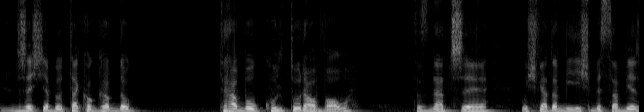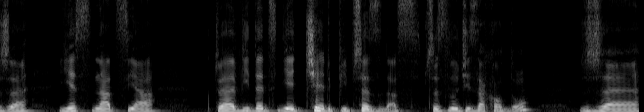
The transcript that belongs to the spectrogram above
września był tak ogromną traumą kulturową, to znaczy uświadomiliśmy sobie, że jest nacja, która ewidentnie cierpi przez nas, przez ludzi Zachodu, że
